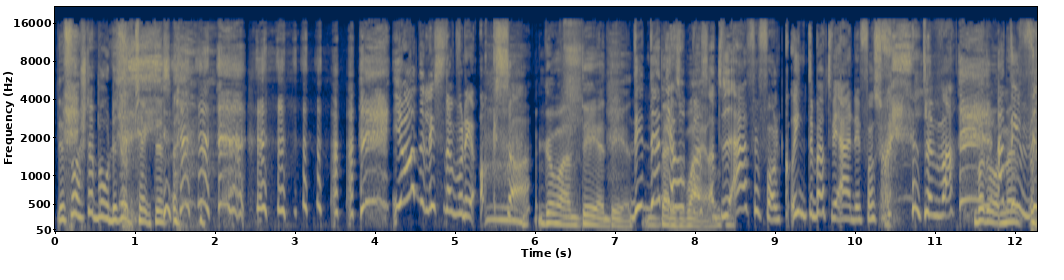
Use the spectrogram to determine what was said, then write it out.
det första bordet upptäcktes, Jag hade lyssnat på det också. gumman det, det, Det är den jag hoppas wild. att vi är för folk och inte bara att vi är det för oss själva. Vadå, att men- det är vi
